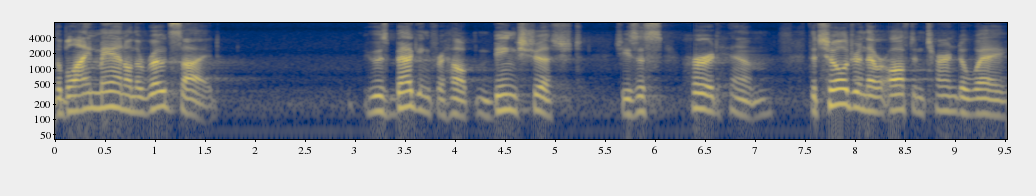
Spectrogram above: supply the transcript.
The blind man on the roadside who was begging for help and being shushed. Jesus heard him. The children that were often turned away.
